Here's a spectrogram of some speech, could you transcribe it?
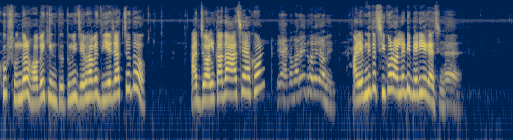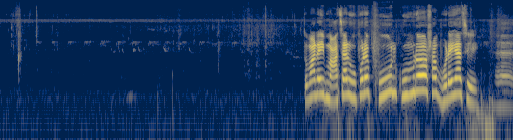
খুব সুন্দর হবে কিন্তু তুমি যেভাবে দিয়ে যাচ্ছ তো। আর জল কাদা আছে এখন? একেবারেই ধরে যাবে। আর এমনি তো শিকড় অলরেডি বেরিয়ে গেছে। হ্যাঁ। তোমার এই মাচার উপরে ফুল কুমড়ো সব ভরে গেছে। হ্যাঁ।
